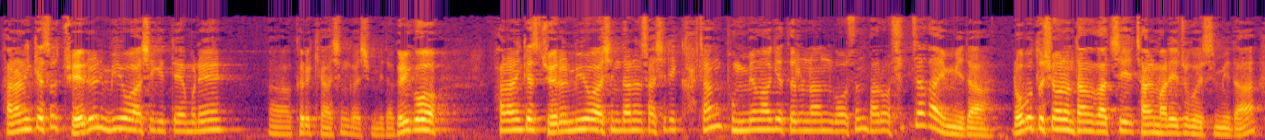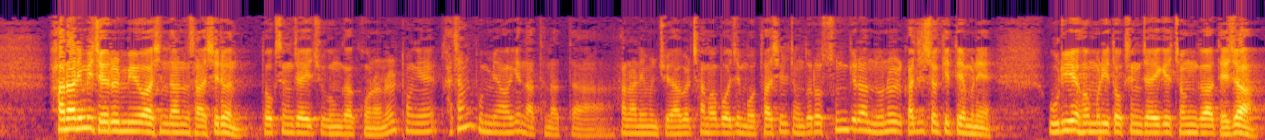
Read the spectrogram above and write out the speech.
하나님께서 죄를 미워하시기 때문에 어, 그렇게 하신 것입니다. 그리고 하나님께서 죄를 미워하신다는 사실이 가장 분명하게 드러난 것은 바로 십자가입니다. 로버트 쇼는 다음과 같이 잘 말해주고 있습니다. 하나님이 죄를 미워하신다는 사실은 독생자의 죽음과 고난을 통해 가장 분명하게 나타났다. 하나님은 죄악을 참아보지 못하실 정도로 순결한 눈을 가지셨기 때문에 우리의 허물이 독생자에게 전가되자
